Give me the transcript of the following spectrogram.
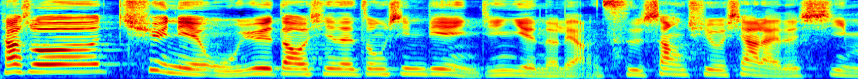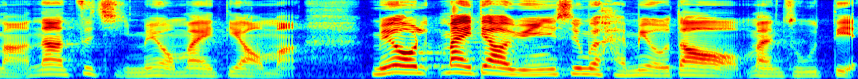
他说去年五月到现在，中心店已经演了两次上去又下来的戏嘛，那自己没有卖掉嘛？没有卖掉原因是因为还没有到满足点。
